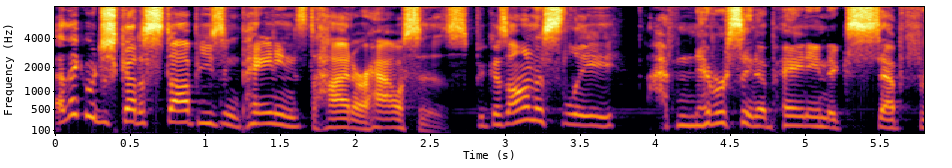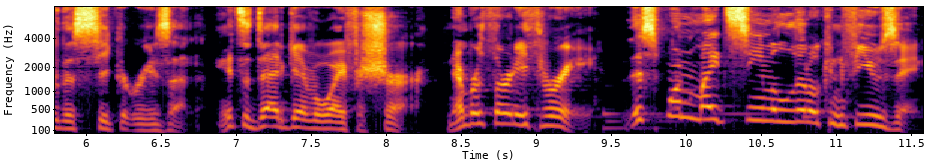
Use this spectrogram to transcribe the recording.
I think we just gotta stop using paintings to hide our houses, because honestly, I've never seen a painting except for this secret reason. It's a dead giveaway for sure. Number 33. This one might seem a little confusing,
